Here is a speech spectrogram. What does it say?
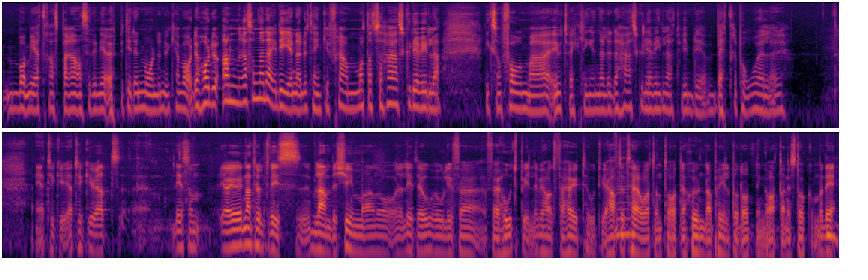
vara mer transparens eller mer öppet i den mån det nu kan vara. Har du andra sådana där idéer när du tänker framåt? Att så här skulle jag vilja liksom forma utvecklingen eller det här skulle jag vilja att vi blev bättre på? Eller? Jag tycker, jag tycker att eh, det som, jag är naturligtvis ibland bekymrad och lite orolig för, för hotbilden. Vi har ett förhöjt hot. Vi har haft mm. ett terrorattentat den 7 april på Drottninggatan i Stockholm. Och det, mm.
